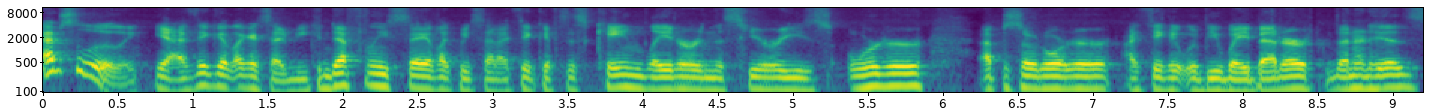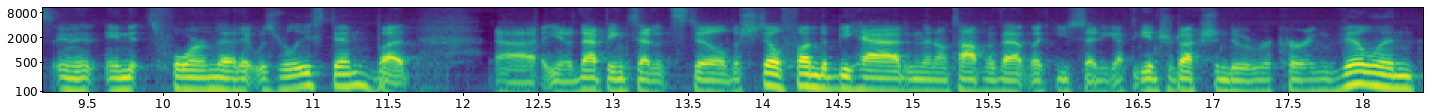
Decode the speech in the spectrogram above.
Absolutely. Yeah, I think it, like I said, you can definitely say, like we said, I think if this came later in the series order, episode order, I think it would be way better than it is in in its form that it was released in. But uh, you know, that being said, it's still there's still fun to be had. And then on top of that, like you said, you got the introduction to a recurring villain.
